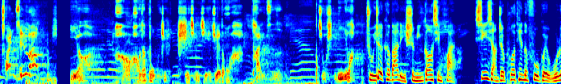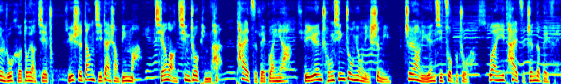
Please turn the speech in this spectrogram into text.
传秦王，你要。好好的布置，事情解决的话，太子就是你了。注意，这可把李世民高兴坏了，心想这泼天的富贵无论如何都要接住，于是当即带上兵马前往庆州平叛。太子被关押，李渊重新重用李世民，这让李元吉坐不住了。万一太子真的被废，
